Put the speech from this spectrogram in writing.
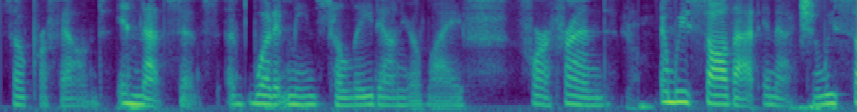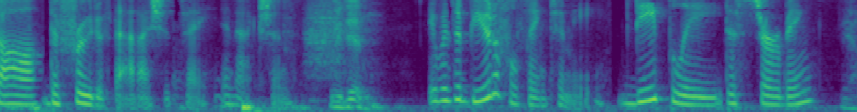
so profound in that sense of what it means to lay down your life for a friend. Yeah. And we saw that in action. We saw the fruit of that, I should say, in action. We did. It was a beautiful thing to me, deeply disturbing, yeah.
